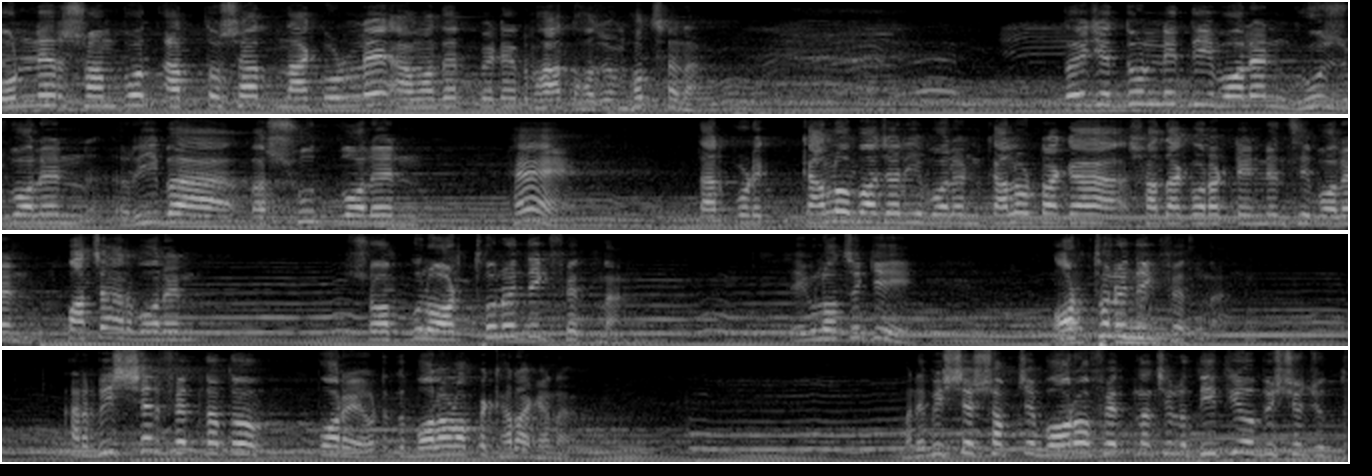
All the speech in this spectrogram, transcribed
অন্যের সম্পদ আত্মসাৎ না করলে আমাদের পেটের ভাত হজম হচ্ছে না। তো এই যে দুর্নীতি বলেন ঘুষ বলেন রিবা বা সুদ বলেন হ্যাঁ তারপরে কালো বাজারি বলেন, কালো টাকা সাদা করার টেন্ডেন্সি বলেন, পাচার বলেন, সবগুলো অর্থনৈতিক ফেতনা। এগুলো হচ্ছে কি? অর্থনৈতিক ফেতনা। আর বিশ্বের ফেতনা তো পরে, ওটা তো বলার অপেক্ষা রাখে না। মানে বিশ্বের সবচেয়ে বড় ফেতনা ছিল দ্বিতীয় বিশ্বযুদ্ধ।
